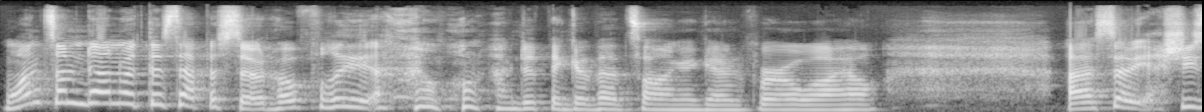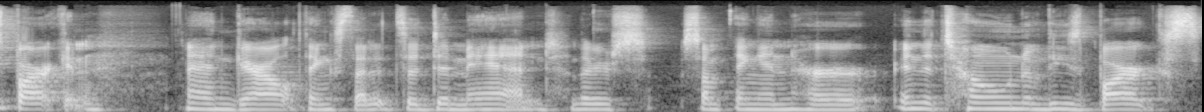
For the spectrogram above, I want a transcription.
once I'm done with this episode, hopefully I won't have to think of that song again for a while. Uh, so yeah, she's barking. And Geralt thinks that it's a demand. There's something in her, in the tone of these barks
